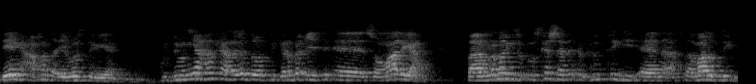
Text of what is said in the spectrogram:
Deeganka cafarta ayay hoos tegayaan. Gudoomiyaha halkaa laga doortay garba ciise ee soomaaliga baarlamaankiisa wuxuu iska sharixi wuxuu tegi samaalu tegi.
